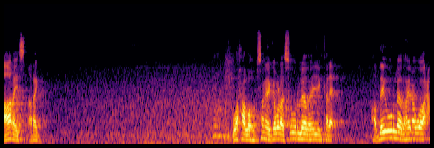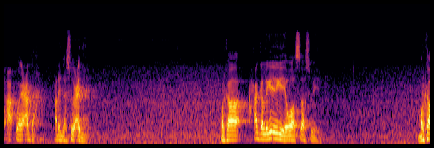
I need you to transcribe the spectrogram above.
aanay is arag. Waxaa la hubsanaya gabadhaasi ur leedahay in kale. Hadday ur leedahayna waa way cadda. Arrinkaasi waa cadiya marka xagga laga eegaya waa saas weya marka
